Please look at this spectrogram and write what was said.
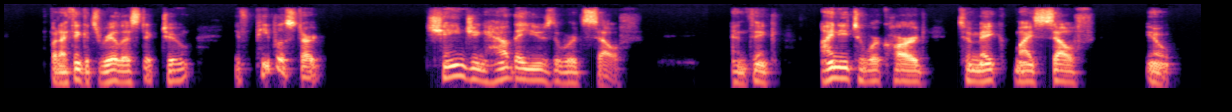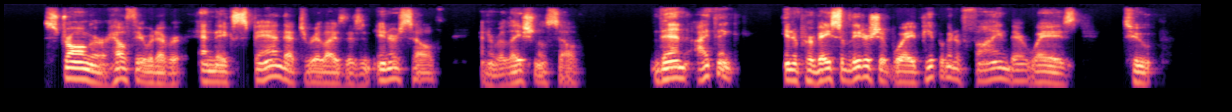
but I think it's realistic too. If people start changing how they use the word self and think, I need to work hard to make myself, you know, stronger, healthier, whatever, and they expand that to realize there's an inner self and a relational self, then I think in a pervasive leadership way, people are going to find their ways to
